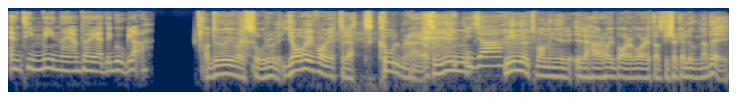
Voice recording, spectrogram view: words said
en timme innan jag började googla. Ja, du har ju varit så orolig. Jag har ju varit rätt cool med det här. Alltså min, Ja, min utmaning i, i det här har ju bara varit att försöka lugna dig.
